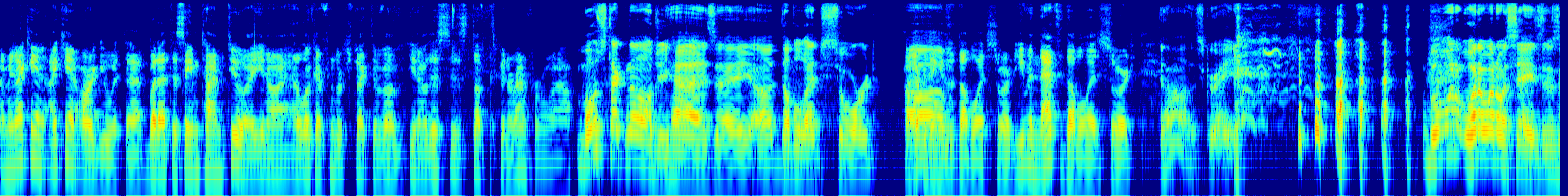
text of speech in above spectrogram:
I mean, I can't I can't argue with that, but at the same time, too, I, you know, I look at it from the perspective of you know this is stuff that's been around for a while. Most technology has a, uh double-edged sword. Oh, everything Um, is a double edged sword. Even that's a double edged sword. Oh, that's great. but what, what I want to say is there's,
